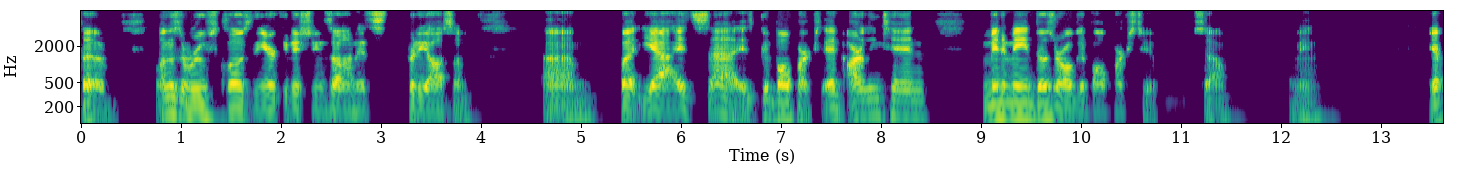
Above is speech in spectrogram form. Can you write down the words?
the as long as the roof's closed and the air conditioning's on it's pretty awesome. Um but yeah it's uh it's good ballparks. And arlington minute maid those are all good ballparks too. So i mean yep.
